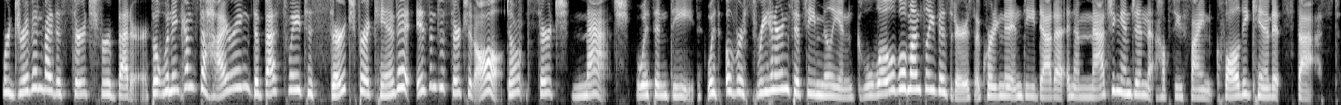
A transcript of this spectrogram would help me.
We're driven by the search for better. But when it comes to hiring, the best way to search for a candidate isn't to search at all. Don't search, match with Indeed. With over 350 million global monthly visitors, according to Indeed data, and a matching engine that helps you find quality candidates fast.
